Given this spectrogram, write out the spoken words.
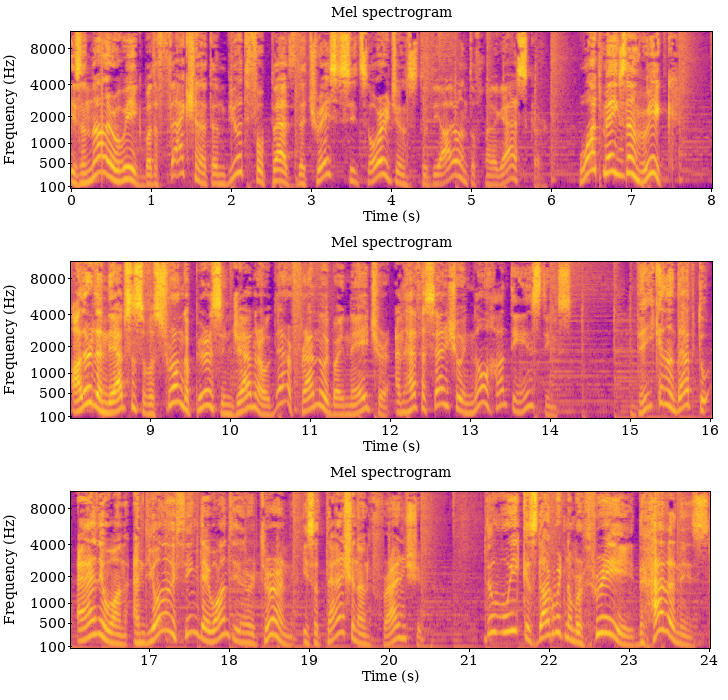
is another weak but affectionate and beautiful pet that traces its origins to the island of Madagascar. What makes them weak? Other than the absence of a strong appearance in general, they are friendly by nature and have essentially no hunting instincts. They can adapt to anyone and the only thing they want in return is attention and friendship. The weakest dog breed number 3, the Havanese.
